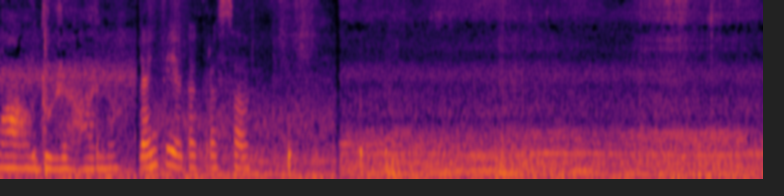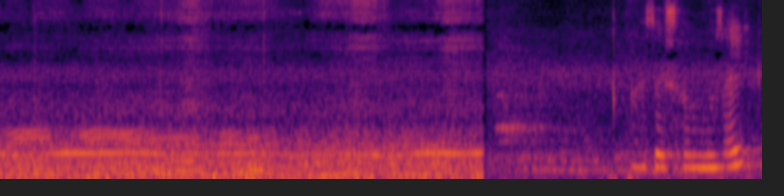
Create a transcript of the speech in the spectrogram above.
Вау, дуже гарно. Гляньте, яка краса. Зайшли в музей.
